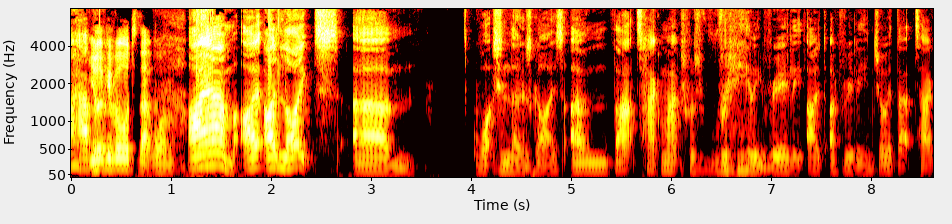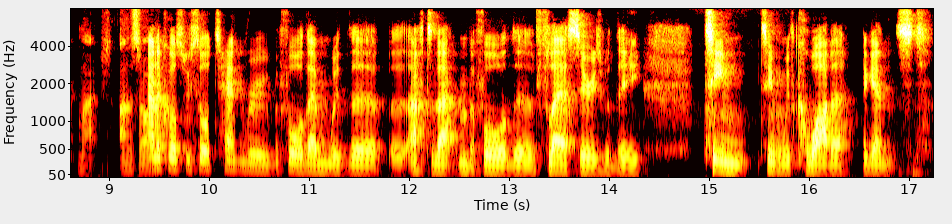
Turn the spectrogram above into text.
I have. You're looking forward to that one. I am. I, I liked um, watching those guys. Um, that tag match was really, really. I, I really enjoyed that tag match. And, so and of course, we saw Tenryu before them with the uh, after that, and before the Flair series with the team team with Kawada against.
